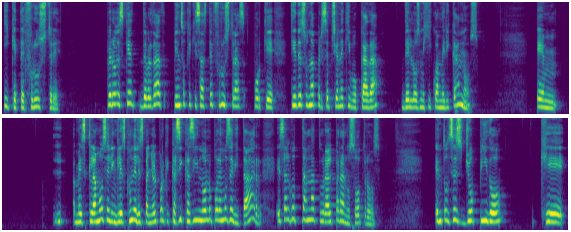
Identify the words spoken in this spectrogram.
y que te frustre. Pero es que de verdad pienso que quizás te frustras porque tienes una percepción equivocada de los mexicoamericanos. Em, mezclamos el inglés con el español porque casi casi no lo podemos evitar. Es algo tan natural para nosotros. Entonces yo pido que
